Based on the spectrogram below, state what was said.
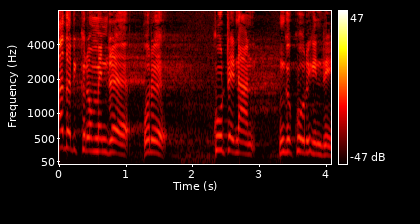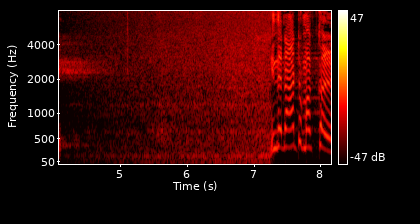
ஆதரிக்கிறோம் என்ற ஒரு கூற்றை நான் இங்கு கூறுகின்றேன். இந்த நாட்டு மக்கள்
